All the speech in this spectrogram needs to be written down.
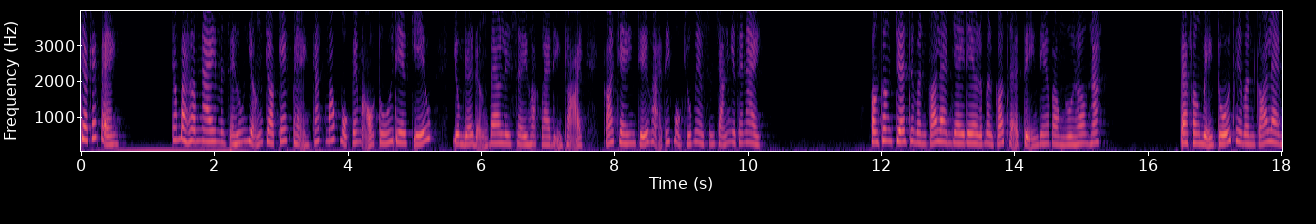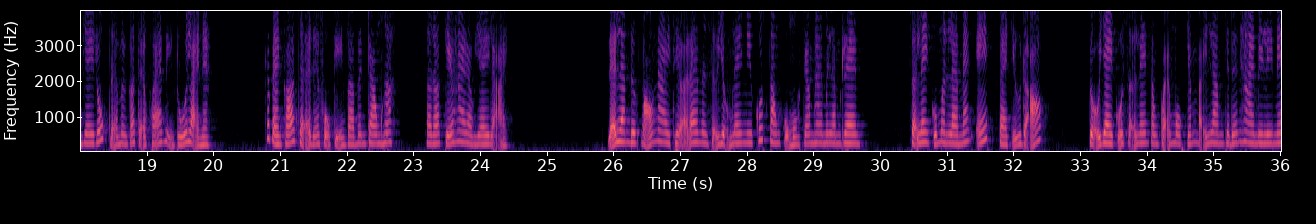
chào các bạn. Trong bài hôm nay, mình sẽ hướng dẫn cho các bạn cách móc một cái mẫu túi đeo chéo, dùng để đựng bao lì xì hoặc là điện thoại có trang trí họa tiết một chú mèo xinh xắn như thế này. Phần thân trên thì mình có làm dây đeo để mình có thể tiện đeo vào người hơn ha. Và phần miệng túi thì mình có làm dây rút để mình có thể khóa miệng túi lại nè. Các bạn có thể để phụ kiện vào bên trong ha, sau đó kéo hai đầu dây lại. Để làm được mẫu này thì ở đây mình sử dụng len miêu cốt tông của 125g sợi len của mình là mát S và chữ đỏ. Độ dày của sợi len tầm khoảng 1.75 cho đến 2 mm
